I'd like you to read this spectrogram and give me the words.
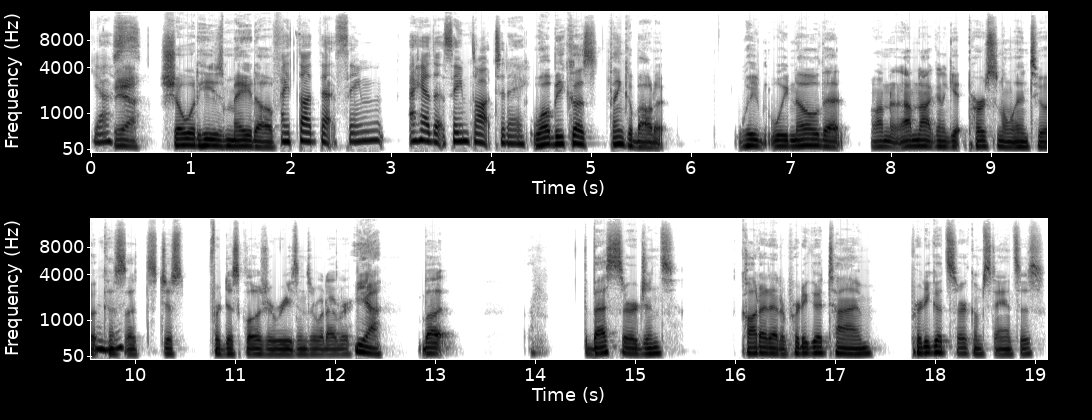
Yes. Yeah. show what He's made of. I thought that same. I had that same thought today. Well, because think about it, we we know that I'm, I'm not going to get personal into it because it's mm-hmm. just for disclosure reasons or whatever. Yeah. But the best surgeons caught it at a pretty good time pretty good circumstances.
